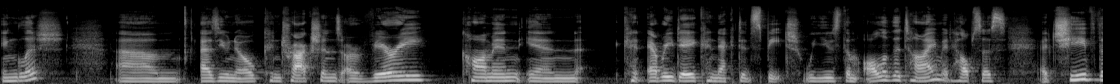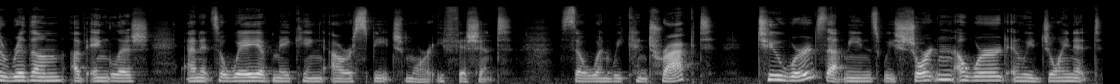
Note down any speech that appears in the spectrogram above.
English. Um, as you know, contractions are very common in everyday connected speech. We use them all of the time. It helps us achieve the rhythm of English, and it's a way of making our speech more efficient. So when we contract, two words, that means we shorten a word and we join it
